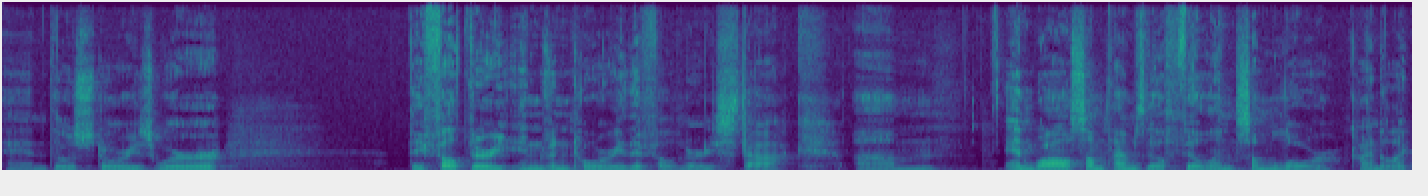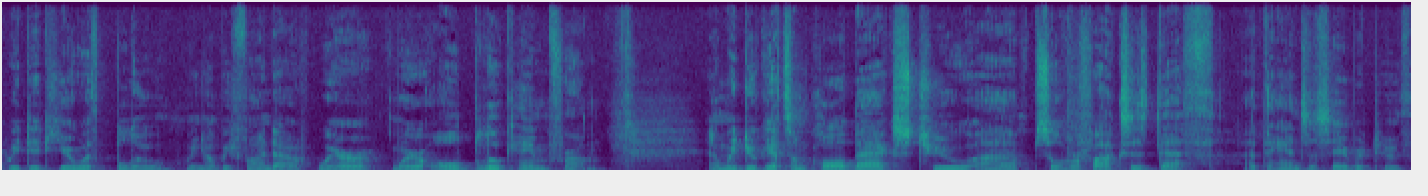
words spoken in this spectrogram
And those stories were, they felt very inventory, they felt very stock. Um, and while sometimes they'll fill in some lore, kind of like we did here with Blue, we know we find out where, where old Blue came from. And we do get some callbacks to uh, Silver Fox's death at the hands of Sabretooth.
